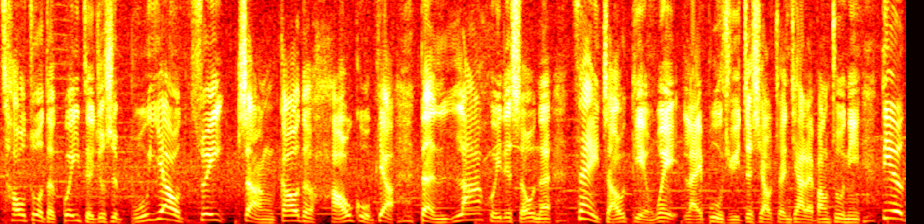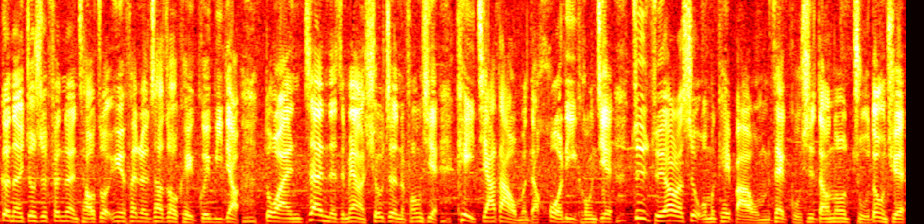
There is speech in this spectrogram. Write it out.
操作的规则就是不要追。涨高的好股票，等拉回的时候呢，再找点位来布局，这是要专家来帮助你。第二个呢，就是分段操作，因为分段操作可以规避掉短暂的怎么样修正的风险，可以加大我们的获利空间。最主要的是，我们可以把我们在股市当中主动权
